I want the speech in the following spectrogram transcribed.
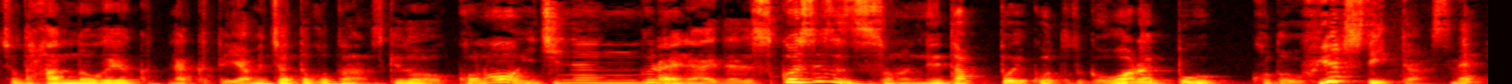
ちょっと反応が良くなくてやめちゃったことなんですけど、この1年ぐらいの間で少しずつそのネタっぽいこととかお笑いっぽいことを増やしていったんですね。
